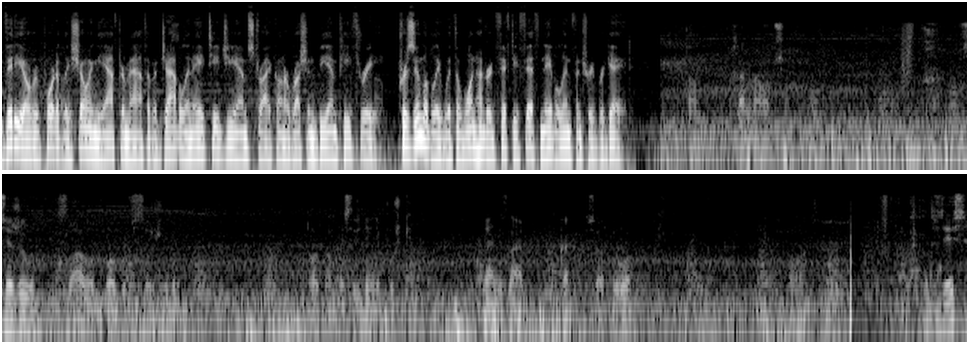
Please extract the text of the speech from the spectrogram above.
Video reportedly showing the aftermath of a Javelin ATGM strike on a Russian BMP 3, presumably with the 155th Naval Infantry Brigade. Там хана вообще. Все живы. Слава богу, все живы. Вот там посередине пушки. Я не знаю, как все отвело. Вот. Вот здесь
